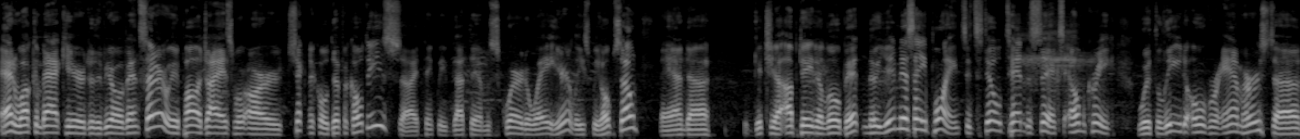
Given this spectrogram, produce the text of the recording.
And welcome back here to the Viaero Event Center. We apologize for our technical difficulties. I think we've got them squared away here. At least we hope so. And uh, get you updated a little bit. No, you didn't miss any points. It's still 10 to 6. Elm Creek with the lead over Amherst. Uh,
